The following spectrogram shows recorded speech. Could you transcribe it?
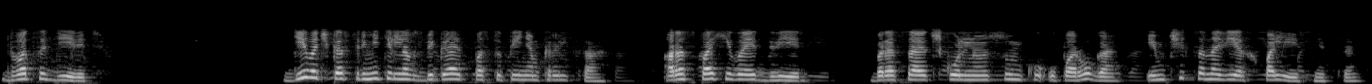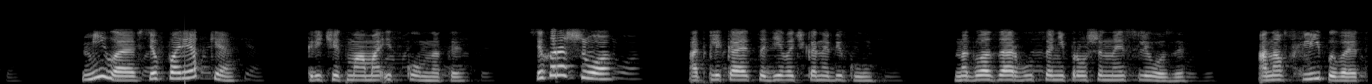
29. Девочка стремительно взбегает по ступеням крыльца, распахивает дверь, бросает школьную сумку у порога и мчится наверх по лестнице. «Милая, все в порядке?» — кричит мама из комнаты. «Все хорошо!» — откликается девочка на бегу. На глаза рвутся непрошенные слезы. Она всхлипывает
